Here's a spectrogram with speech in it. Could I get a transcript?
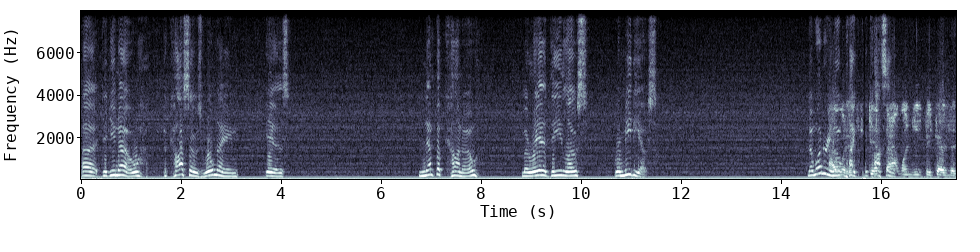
Uh, did you know Picasso's real name is Nepomuceno Maria de los Remedios? No wonder he went would like Picasso. that one just because of the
